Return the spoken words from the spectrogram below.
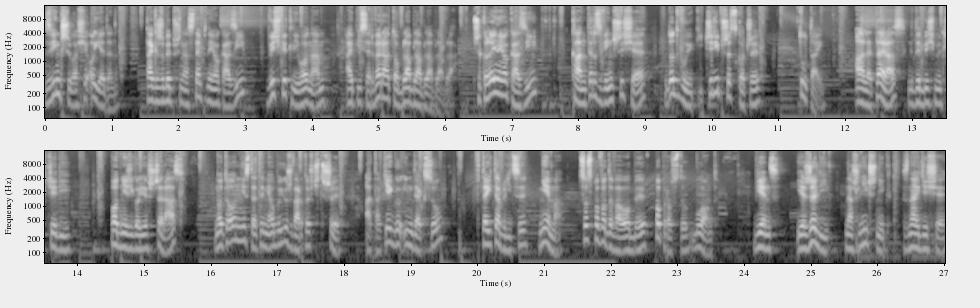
zwiększyła się o 1. Tak, żeby przy następnej okazji wyświetliło nam IP serwera to bla bla bla bla bla. Przy kolejnej okazji counter zwiększy się do dwójki, czyli przeskoczy tutaj. Ale teraz, gdybyśmy chcieli podnieść go jeszcze raz, no to on niestety miałby już wartość 3, a takiego indeksu w tej tablicy nie ma, co spowodowałoby po prostu błąd. Więc jeżeli nasz licznik znajdzie się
